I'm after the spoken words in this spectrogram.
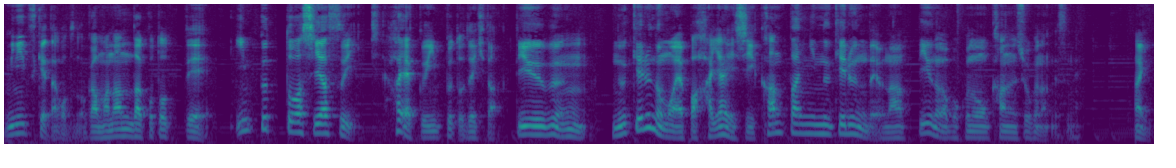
身につけたこととか学んだことって、インプットはしやすい、早くインプットできたっていう分、抜けるのもやっぱ早いし、簡単に抜けるんだよなっていうのが僕の感触なんですね。はい。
